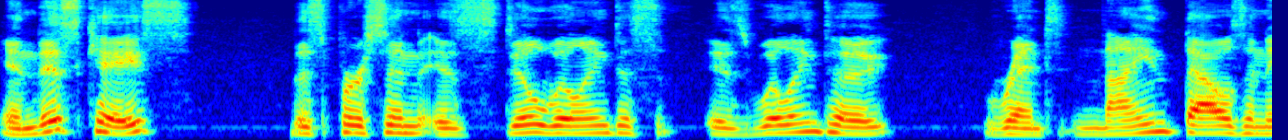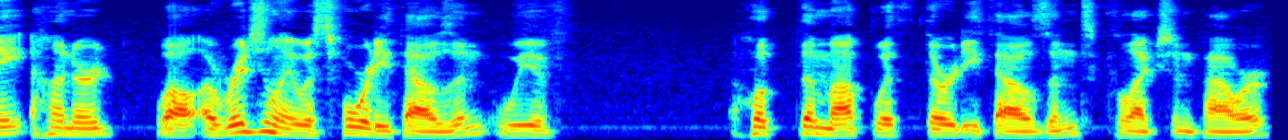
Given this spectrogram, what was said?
in this case, this person is still willing to is willing to rent 9,800. Well, originally it was 40,000. We've hooked them up with 30,000 collection power,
